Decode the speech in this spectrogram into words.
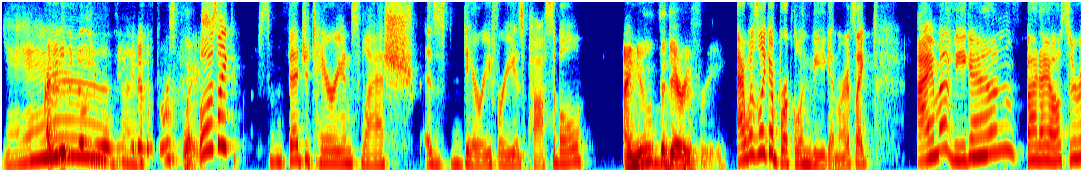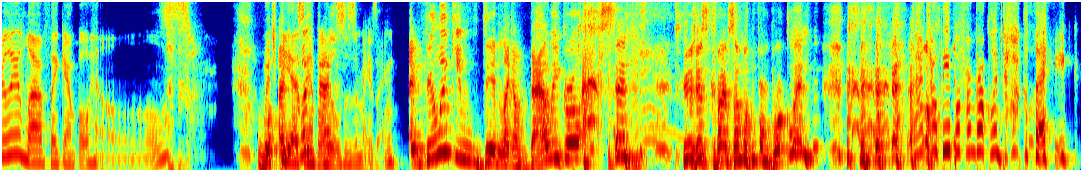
Yeah. I didn't even know you were vegan in the first place. Well, it was like vegetarian slash as dairy free as possible. I knew the dairy free. I was like a Brooklyn vegan where it's like, I'm a vegan, but I also really love like Ample Hills. Which Well, PS like Ample Hills is amazing. I feel like you did like a Valley Girl accent to describe someone from Brooklyn. That's how people from Brooklyn talk like.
